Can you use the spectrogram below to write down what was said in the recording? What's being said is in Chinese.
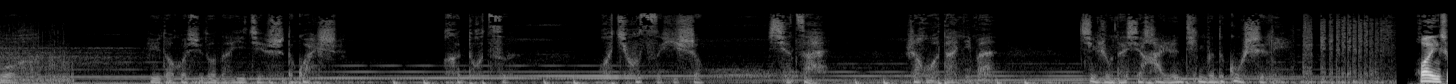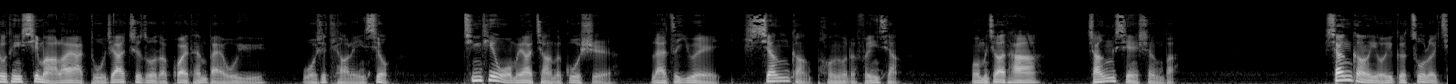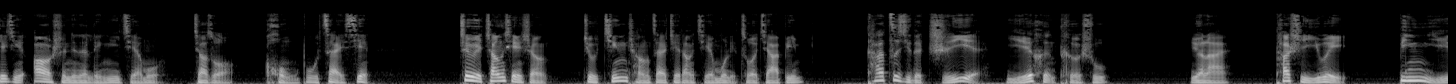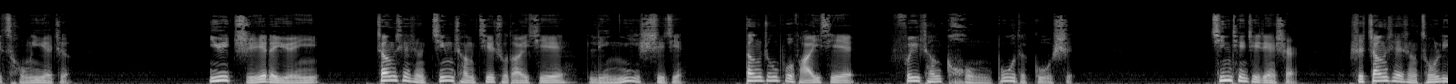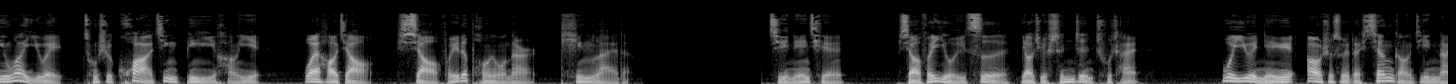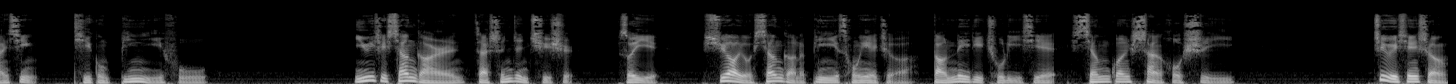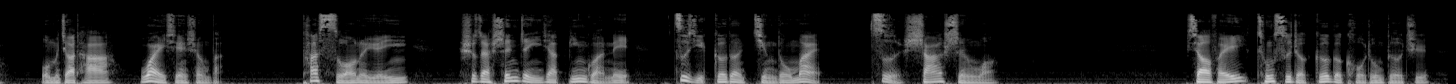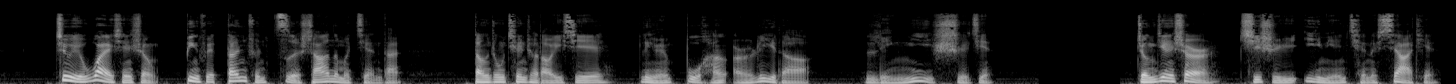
我遇到过许多难以解释的怪事，很多次我九死一生。现在，让我带你们进入那些骇人听闻的故事里。欢迎收听喜马拉雅独家制作的《怪谈百物语》，我是挑林秀。今天我们要讲的故事来自一位香港朋友的分享，我们叫他张先生吧。香港有一个做了接近二十年的灵异节目，叫做《恐怖在线》。这位张先生就经常在这档节目里做嘉宾。他自己的职业也很特殊，原来他是一位殡仪从业者。因为职业的原因，张先生经常接触到一些灵异事件，当中不乏一些非常恐怖的故事。今天这件事儿。是张先生从另外一位从事跨境殡仪行业、外号叫“小肥”的朋友那儿听来的。几年前，小肥有一次要去深圳出差，为一位年约二十岁的香港籍男性提供殡仪服务。因为是香港人在深圳去世，所以需要有香港的殡仪从业者到内地处理一些相关善后事宜。这位先生，我们叫他外先生吧。他死亡的原因是在深圳一家宾馆内自己割断颈动脉，自杀身亡。小肥从死者哥哥口中得知，这位外先生并非单纯自杀那么简单，当中牵扯到一些令人不寒而栗的灵异事件。整件事儿起始于一年前的夏天。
